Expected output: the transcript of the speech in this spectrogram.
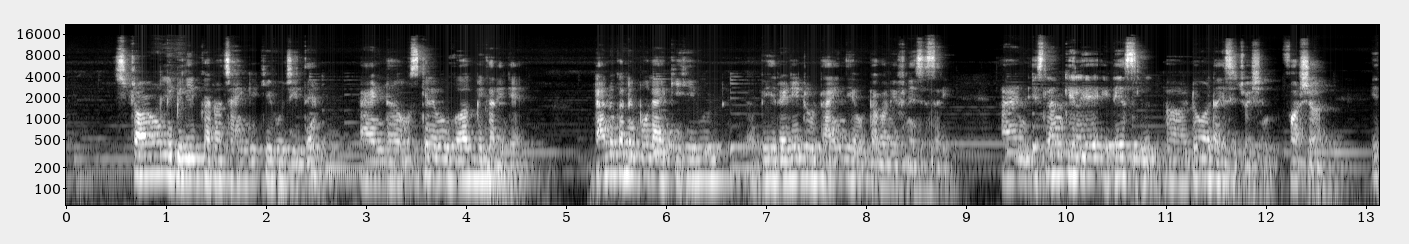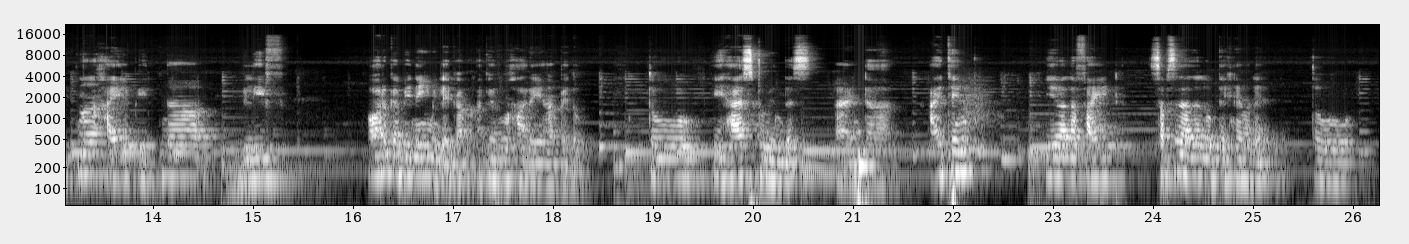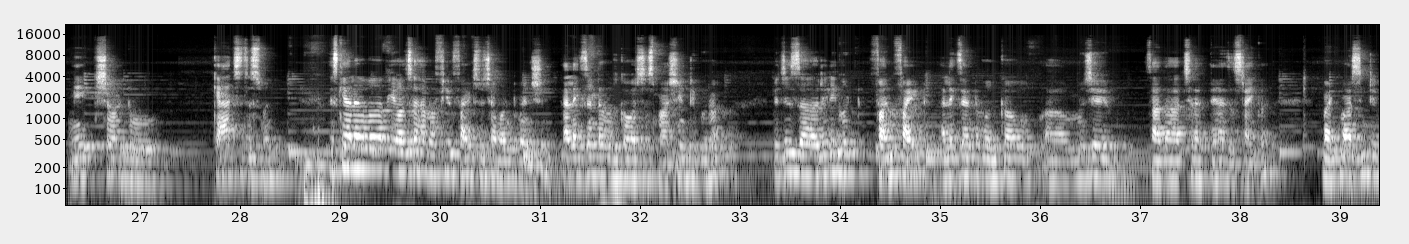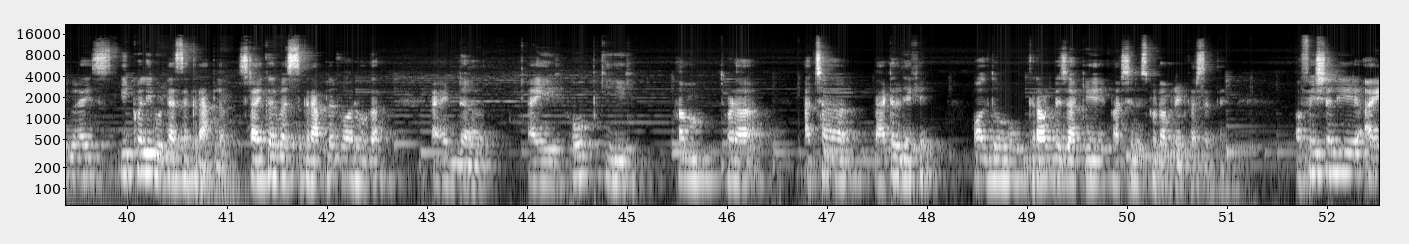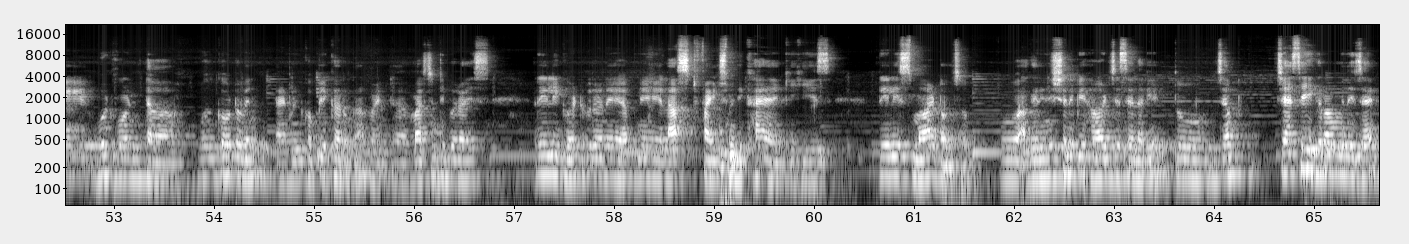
स्ट्रांगली बिलीव करना चाहेंगे कि वो जीते एंड uh, उसके लिए वो वर्क भी करेंगे। डानुकर ने बोला है कि he would be ready to die in the octagon if necessary and Islam के लिए it is do or die situation for sure इतना हाइप इतना बिलीफ और कभी नहीं मिलेगा अगर वो हारे यहाँ पे तो। He has to win this and I think ये वाला फाइट सबसे ज़्यादा लोग देखने वाले हैं तो make sure to catch this one इसके अलावा we also a few fights which I want to mention. Alexander Volkov versus Marcin Tibura, which is a really good fun fight. Alexander Volkov uh, मुझे ज़्यादा अच्छे लगते हैं as a striker but Marcin Tybura is equally good as a grappler striker बस grappler war होगा and I hope कि हम थोड़ा अच्छा बैटल देखें ऑल दो ग्राउंड पे जाके मार्सिन इसको डोमिनेट कर सकते हैं officially I would want Volkov to win and उनको पिक करूँगा but Marcin Tybura is really good उन्होंने अपने लास्ट फाइट्स में दिखाया है कि he is really smart also वो अगर इनिशियली भी हर्ट जैसे लगे तो जब जैसे ही ग्राउंड में ले जाए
